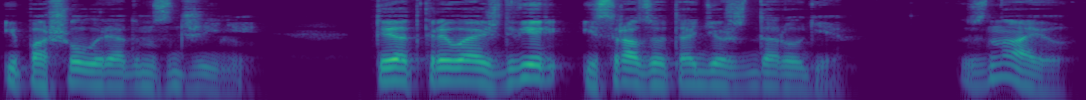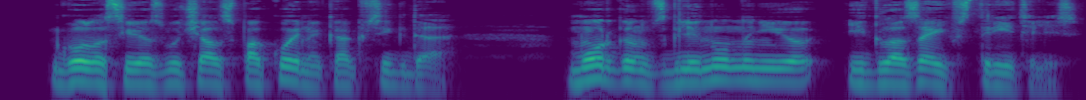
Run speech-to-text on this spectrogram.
и пошел рядом с Джинни. «Ты открываешь дверь и сразу отойдешь с дороги». «Знаю». Голос ее звучал спокойно, как всегда. Морган взглянул на нее, и глаза их встретились.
